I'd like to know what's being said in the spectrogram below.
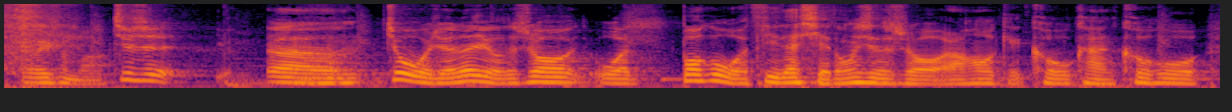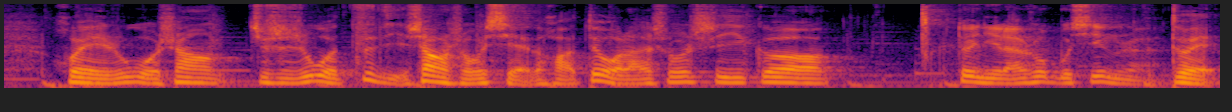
为什么？就是，嗯，就我觉得有的时候，我包括我自己在写东西的时候，然后给客户看，客户会如果上，就是如果自己上手写的话，对我来说是一个，对你来说不信任，对，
